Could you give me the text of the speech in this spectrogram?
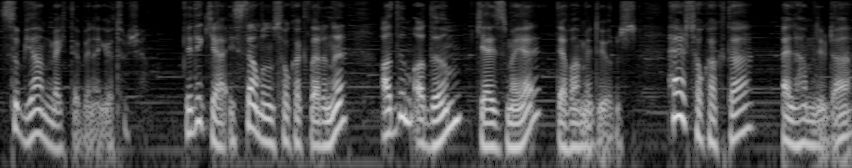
Sıbyan Mektebi'ne götüreceğim. Dedik ya İstanbul'un sokaklarını adım adım gezmeye devam ediyoruz. Her sokakta elhamdülillah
